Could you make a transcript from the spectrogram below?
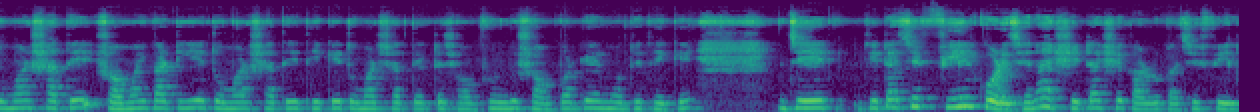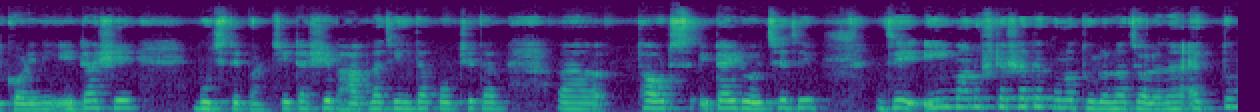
তোমার সাথে সময় কাটিয়ে, তোমার সাথে থেকে, তোমার সাথে একটা সুন্দর সম্পর্কের মধ্যে থেকে যে, যেটা সে ফিল করেছে না, সেটা সে কারোর কাছে ফিল করেনি। এটা সে বুঝতে পারছে, এটা সে ভাবনা চিন্তা করছে, তার থটস এটাই রয়েছে যে যে এই মানুষটার সাথে কোনো তুলনা চলে না। একদম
